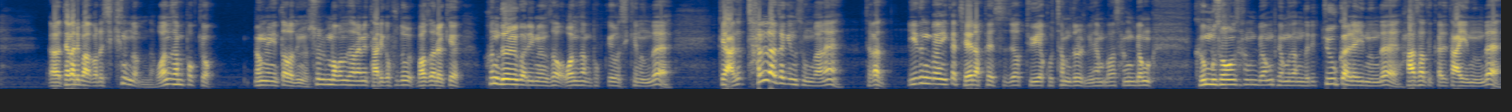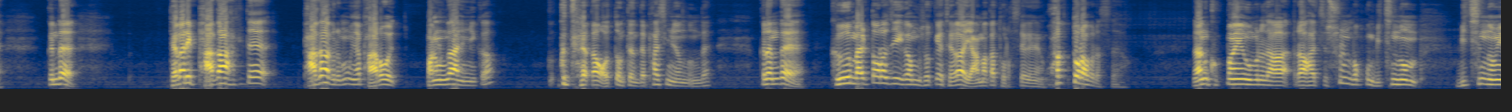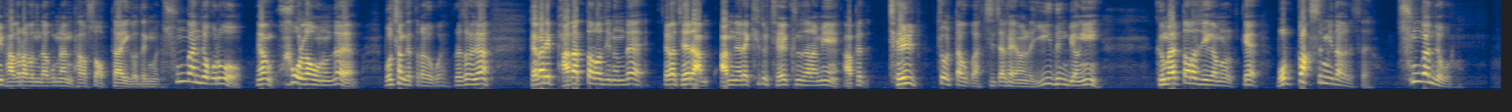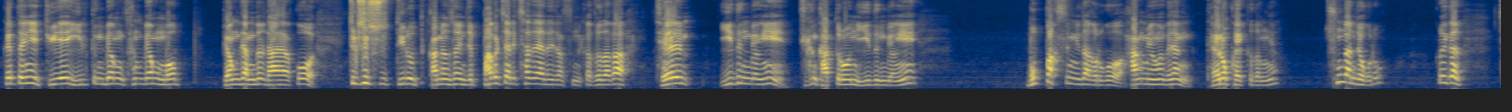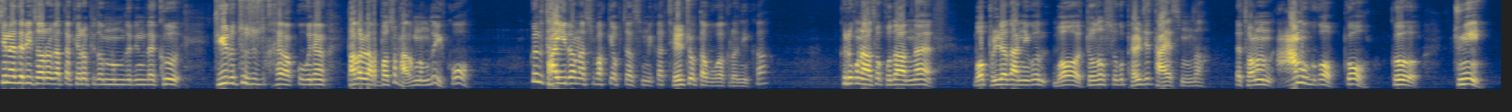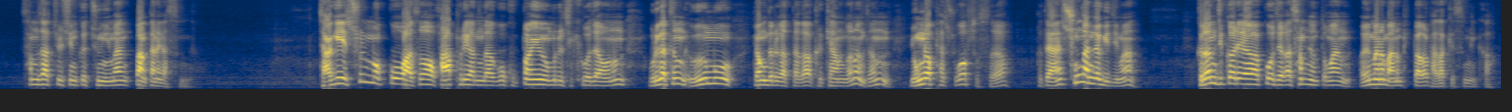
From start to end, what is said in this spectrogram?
어, 대가리 박아를 시키는 겁니다. 원산폭격 명령이 떨어진 거예요. 술 먹은 사람이 다리가 후들 벗어 이렇게 흔들거리면서 원상폭격을 시키는데 그게 아주 찰나적인 순간에 제가 이등병이니까 제일 앞에 쓰죠. 뒤에 고참들 그냥 뭐 상병 그 무서운 상병 병장들이 쭉 깔려 있는데 하사들까지 다 있는데 근데 대가리 박아 할 때 박아 그러면 그냥 바로 박는 거 아닙니까? 그- 그때가 어떤 때인데 80년도인데 그런데 그 말 떨어지기가 무섭게 제가 야마가 돌았어요 그냥 확 돌아버렸어요 나는 국방의 의무를 다하라 하지 술 먹고 미친놈 미친놈이 박으라 건다고 난 박을 수 없다 이거든. 순간적으로 그냥 확 올라오는데 못 참겠더라고요 그래서 그냥 대가리 박아 떨어지는데 제가 제일 앞, 앞열에 키도 제일 큰 사람이 앞에 제일 쫄다고 가 진짜 그야말로. 이등병이 그 말 떨어지기가 뭐게 못 박습니다 그랬어요. 순간적으로. 그랬더니 뒤에 1등병 상병 뭐 병장들 다 해갖고 즉슥 뒤로 가면서 이제 박을 자리 찾아야 되지 않습니까? 그러다가 제일 이등병이 지금 갓 들어온 이등병이 못 박습니다. 그러고 항명을 그냥 대놓고 했거든요. 순간적으로. 그러니까 지네들이 저를 갖다 괴롭히던 놈들인데 그 뒤로 투수숙 해갖고 그냥 박으려고 벌써 박은 놈도 있고. 근데 다 일어날 수밖에 없지 않습니까? 제일 좁다고가 그러니까. 그러고 나서 그 다음날 뭐 불려다니고 뭐 조서 쓰고 별짓 다 했습니다. 근데 저는 아무 그거 없고 그 중위 3사 출신 그 중위만 빵간에 갔습니다 자기 술 먹고 와서 화풀이 한다고 국방의 의무를 지키고자 오는 우리 같은 의무 병들을 갖다가 그렇게 하는 거는 저는 용납할 수가 없었어요. 그때 순간적이지만 그런 짓거리 해갖고 제가 3년 동안 얼마나 많은 핍박을 받았겠습니까?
